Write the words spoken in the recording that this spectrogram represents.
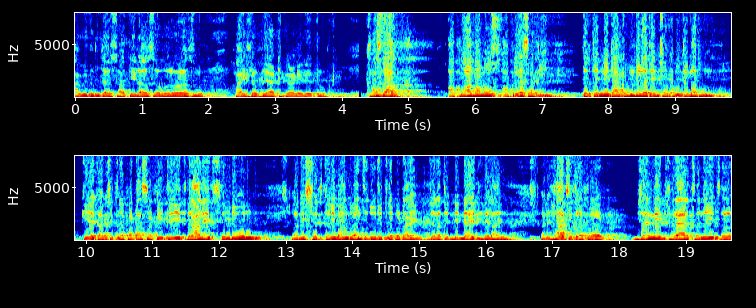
आम्ही तुमच्या साथीला असो बरोबर असो हा शब्द या ठिकाणी देतो. खासदार आपला माणूस आपल्यासाठी तर त्यांनी दाखवून दिलं त्यांच्या कृतीमधून की एका चित्रपटासाठी ते इथे आले शिर्डीवरून. आणि शेतकरी बांधवांचा जो चित्रपट आहे त्याला त्यांनी न्याय दिलेला आहे. आणि हा चित्रपट ज्यांनी खऱ्या अर्थाने इथं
